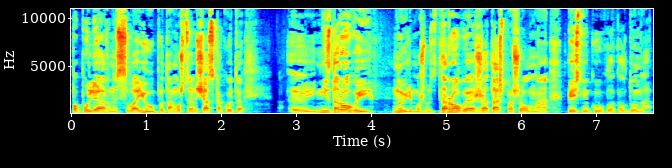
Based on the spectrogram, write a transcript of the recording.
популярность свою, потому что сейчас какой-то э, нездоровый, ну или, может быть, здоровый ажиотаж пошел на песню «Кукла колдуна».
